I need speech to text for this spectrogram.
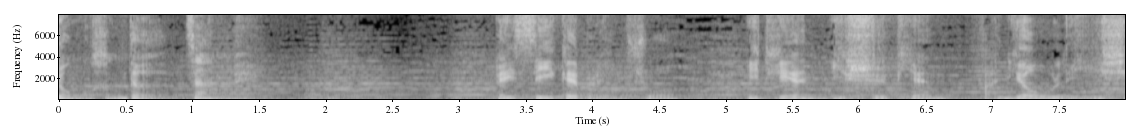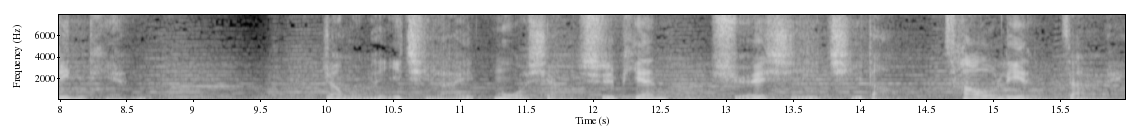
永恒的赞美。A.C. Gabriel 说：“一天一诗篇，烦忧离心田。”让我们一起来默想诗篇，学习祈祷，操练赞美。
